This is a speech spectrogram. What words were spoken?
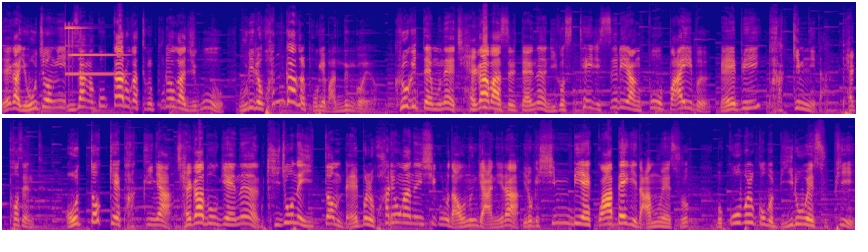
얘가 요정이 이상한 꽃가루 같은 걸 뿌려가지고 우리를 환각을 보게 만든 거예요 그렇기 때문에 제가 봤을 때는 이거 스테이지 3랑 4, 5 맵이 바뀝니다 100% 어떻게 바뀌냐? 제가 보기에는 기존에 있던 맵을 활용하는 식으로 나오는 게 아니라 이렇게 신비의 꽈배기 나무의 숲, 뭐 꼬불꼬불 미로의 숲이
